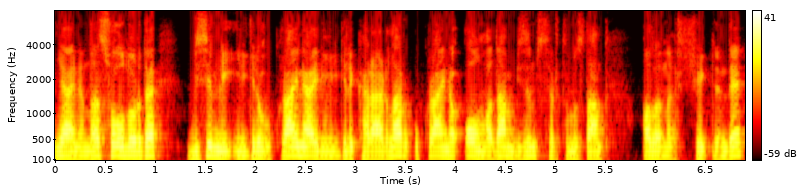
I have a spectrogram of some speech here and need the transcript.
Yani nasıl olur da bizimle ilgili Ukrayna ile ilgili kararlar Ukrayna olmadan bizim sırtımızdan alınır şeklinde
